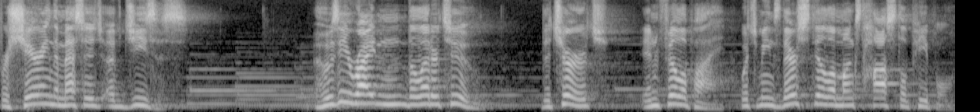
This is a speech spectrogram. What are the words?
for sharing the message of Jesus. Who's he writing the letter to? The church in Philippi, which means they're still amongst hostile people.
